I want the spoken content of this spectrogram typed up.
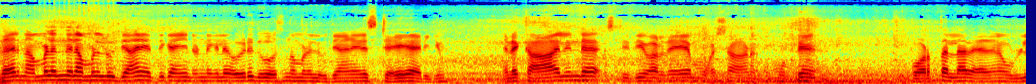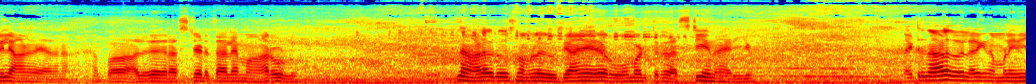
എന്തായാലും നമ്മൾ ഇന്ന് നമ്മൾ ലുധിയാന എത്തിക്കഴിഞ്ഞിട്ടുണ്ടെങ്കിൽ ഒരു ദിവസം നമ്മൾ ലുധിയാനയിൽ സ്റ്റേ ആയിരിക്കും. എന്റെ കാലിന്റെ സ്ഥിതി വളരെ മോശമാണ്. മുട്ട് പുറത്തല്ല വേദന ഉള്ളിലാണ് വേദന. അപ്പോൾ അത് റെസ്റ്റ് എടുത്താലേ മാറുള്ളൂ. നാളെ ഒരു ദിവസം നമ്മൾ ലുധിയാനയിൽ റൂം എടുത്തിട്ട് റെസ്റ്റ് ചെയ്യുന്നതായിരിക്കും. മറ്റന്നാൾ മുതലായിരിക്കും നമ്മളിനി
